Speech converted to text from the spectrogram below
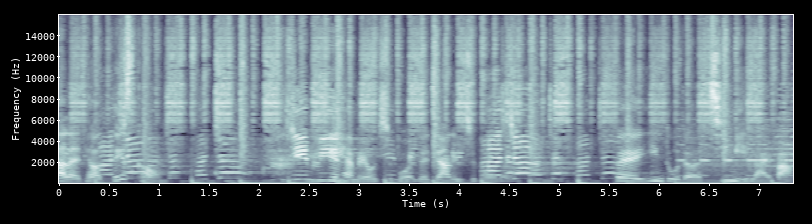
来啦，来跳 disco。电台没有直播，在家里直播的。在，印度的西米来吧。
